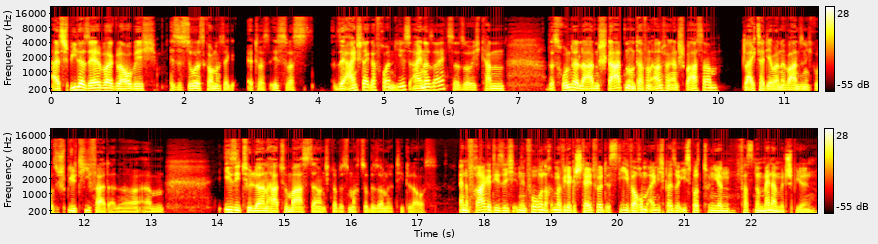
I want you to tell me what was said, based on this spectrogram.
Als Spieler selber, glaube ich, ist es so, dass Counter-Strike etwas ist, was sehr einsteigerfreundlich ist, einerseits. Also ich kann das runterladen, starten und da von Anfang an Spaß haben. Gleichzeitig aber eine wahnsinnig große Spieltiefe hat. Also ähm, easy to learn, hard to master. Und ich glaube, das macht so besondere Titel aus. Eine Frage, die sich in den Foren noch immer wieder gestellt wird, ist die, warum eigentlich bei so E-Sport-Turnieren fast nur Männer mitspielen.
